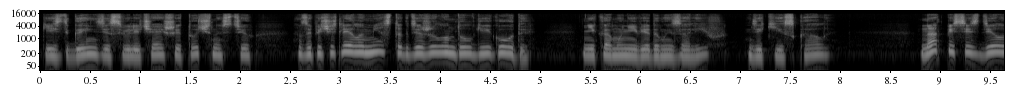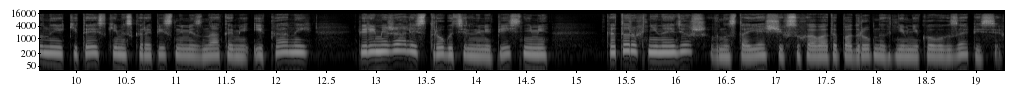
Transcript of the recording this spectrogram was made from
Кисть Гензи с величайшей точностью запечатлела место, где жил он долгие годы, никому неведомый залив, дикие скалы. Надписи, сделанные китайскими скорописными знаками и каной, перемежались трогательными песнями, которых не найдешь в настоящих суховато-подробных дневниковых записях.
